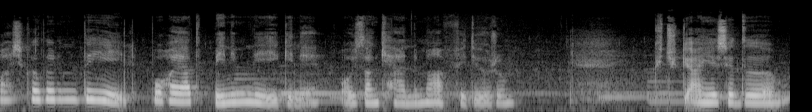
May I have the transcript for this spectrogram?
Başkalarını değil. Bu hayat benimle ilgili. O yüzden kendimi affediyorum. Küçükken yaşadığım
